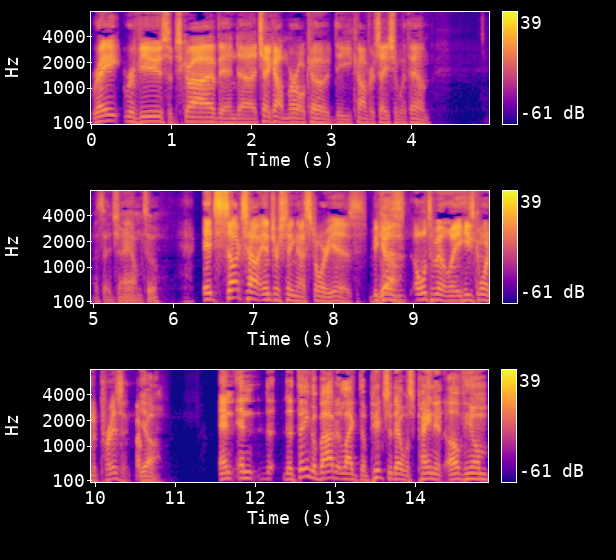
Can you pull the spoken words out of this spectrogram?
rate, review, subscribe, and uh, check out Merl Code, the conversation with him. That's a jam too. It sucks how interesting that story is because ultimately he's going to prison. Yeah, and and the, the thing about it, like the picture that was painted of him,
